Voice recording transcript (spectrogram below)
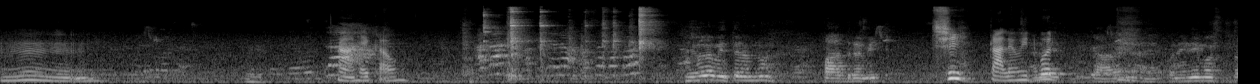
हम्म. हा हे खाऊ. मित्रांनो पाद्र मीठ. छी कालं मीठ बोल. पण याने मस्त.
